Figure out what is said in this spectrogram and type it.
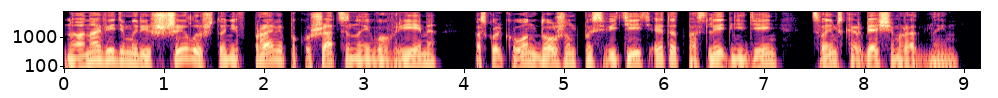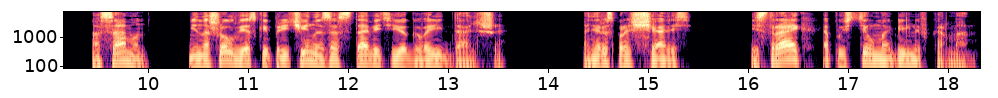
но она, видимо, решила, что не вправе покушаться на его время, поскольку он должен посвятить этот последний день своим скорбящим родным, а сам он не нашел веской причины заставить ее говорить дальше. Они распрощались, и Страйк опустил мобильный в карман.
